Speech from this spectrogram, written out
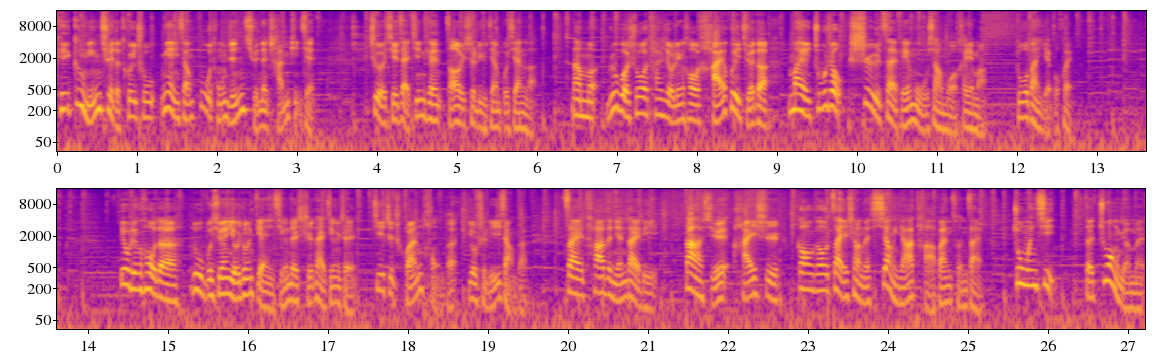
可以更明确地推出面向不同人群的产品线。这些在今天早已是屡见不鲜了。那么，如果说他是九零后，还会觉得卖猪肉是在给母校抹黑吗？多半也不会。六零后的陆步轩有一种典型的时代精神，既是传统的，又是理想的。在他的年代里。大学还是高高在上的象牙塔般存在，中文系的状元们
